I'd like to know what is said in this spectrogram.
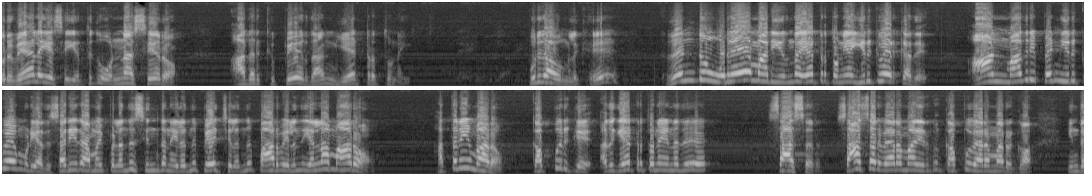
ஒரு வேலையை செய்யறதுக்கு ஒன்றா சேரும். அதற்கு பேர் தான் ஏற்ற துணை புரிதா உங்களுக்கு? ரெண்டும் ஒரே மாதிரி இருந்தால் ஏற்ற துணையாக இருக்கவே இருக்காது. ஆண் மாதிரி பெண் இருக்கவே முடியாது. சரீர அமைப்புலேருந்து சிந்தனையிலேருந்து பேச்சிலேருந்து பார்வையிலேருந்து எல்லாம் மாறும். அத்தனையும் மாறும். கப்பு இருக்கு. அதுக்கு ஏற்ற துணை என்னது? சாசர். சாசர் வேற மாதிரி இருக்கும் கப்பு வேற மாதிரி இருக்கும். இந்த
